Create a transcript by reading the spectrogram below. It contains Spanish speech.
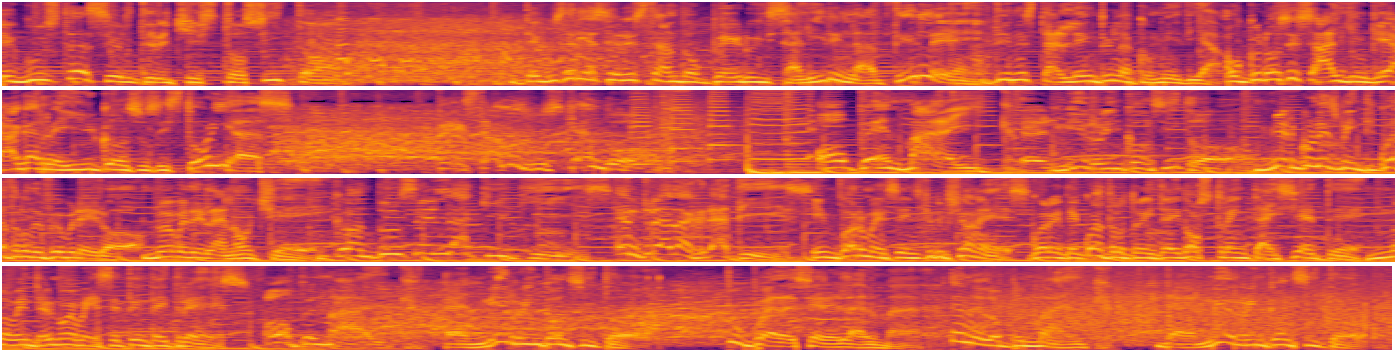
¿Te gusta hacerte el chistosito? ¿Te gustaría ser estando pero y salir en la tele? ¿Tienes talento en la comedia o conoces a alguien que haga reír con sus historias? Te estamos buscando. Open Mic en mi rinconcito. Miércoles 24 de febrero, 9 de la noche. Conduce la Kikis. Entrada gratis. Informes e inscripciones 44 32 37 99 73. Open Mic en mi rinconcito. Tú puedes ser el alma en el Open Mic de mi rinconcito.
